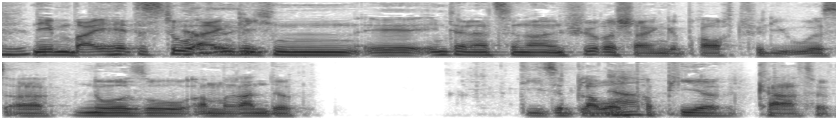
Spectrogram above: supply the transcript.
Nebenbei hättest du eigentlich einen äh, internationalen Führerschein gebraucht für die USA, nur so am Rande. diese blaue ja. Papierkarte.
